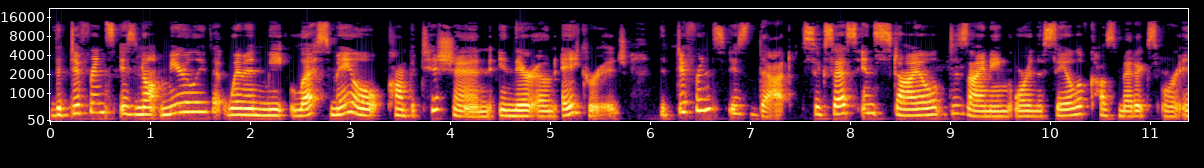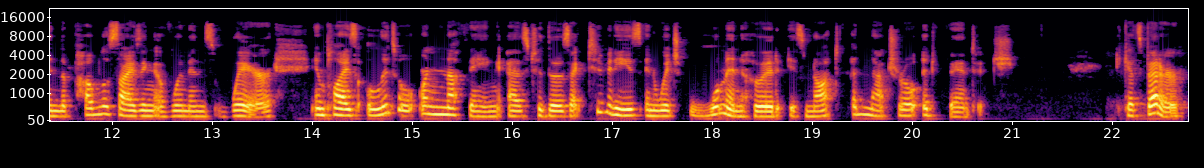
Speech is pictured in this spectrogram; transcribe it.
The difference is not merely that women meet less male competition in their own acreage. The difference is that success in style, designing, or in the sale of cosmetics or in the publicizing of women's wear implies little or nothing as to those activities in which womanhood is not a natural advantage. It gets better.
